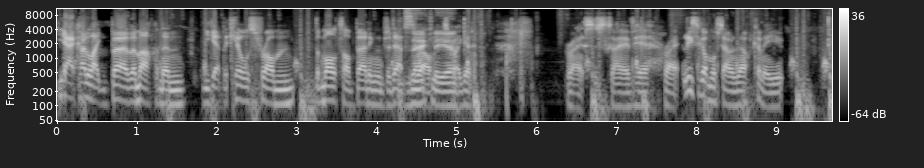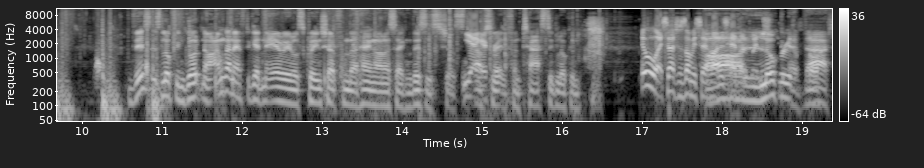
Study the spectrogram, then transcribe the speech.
Yeah, kind of like burn them up, and then you get the kills from the Molotov burning them to death. Exactly, as yeah. Right, so this guy over here. Right, at least he got more stamina now. Come here, you. This is looking good. Now I'm gonna have to get an aerial screenshot from that. Hang on a second. This is just Yeah, absolutely fantastic looking. Oh, I smashed a zombie so hard his head like went look at that.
